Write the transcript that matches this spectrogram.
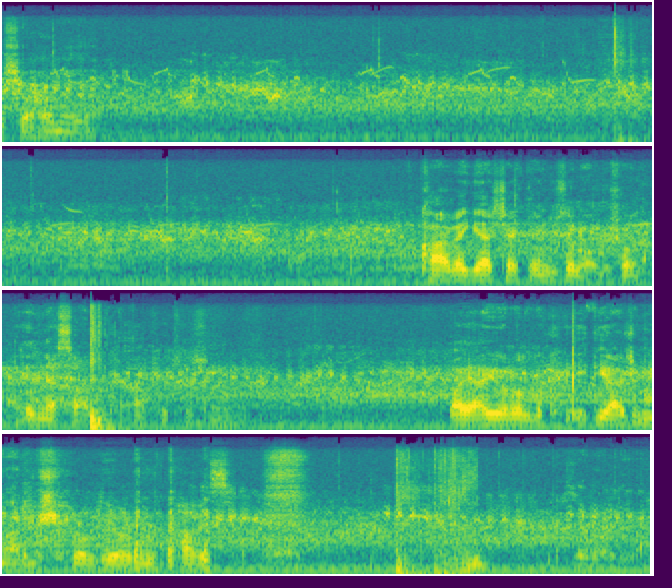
Şahane ya. Kahve gerçekten güzel olmuş oğlum. Eline sağlık. Afiyet olsun. Bayağı yorulduk. İhtiyacım varmış. Yoruldu yorgunluk kahvesi. Güzel oldu ya.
